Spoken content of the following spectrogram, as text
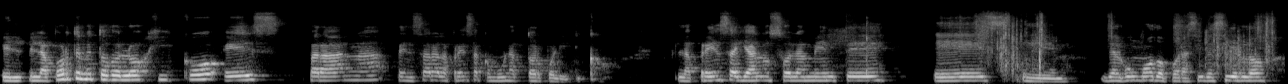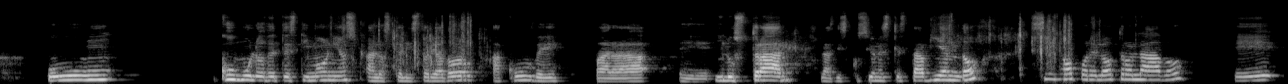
el, aporte metodológico es para Ana pensar a la prensa como un actor político. La prensa ya no solamente es, eh, de algún modo, por así decirlo, un cúmulo de testimonios a los que el historiador acude para eh, ilustrar las discusiones que está viendo, sino por el otro lado, eh,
